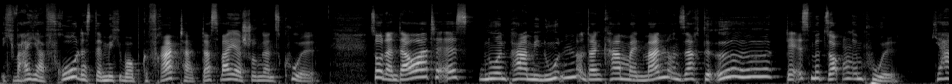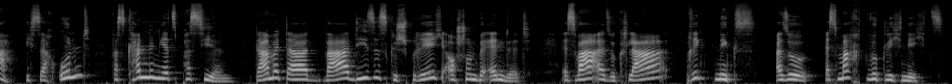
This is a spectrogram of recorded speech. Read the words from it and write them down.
Ich war ja froh, dass der mich überhaupt gefragt hat. Das war ja schon ganz cool. So, dann dauerte es nur ein paar Minuten und dann kam mein Mann und sagte, äh, der ist mit Socken im Pool. Ja, ich sag, und? Was kann denn jetzt passieren? Damit da war dieses Gespräch auch schon beendet. Es war also klar, bringt nichts. Also es macht wirklich nichts.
